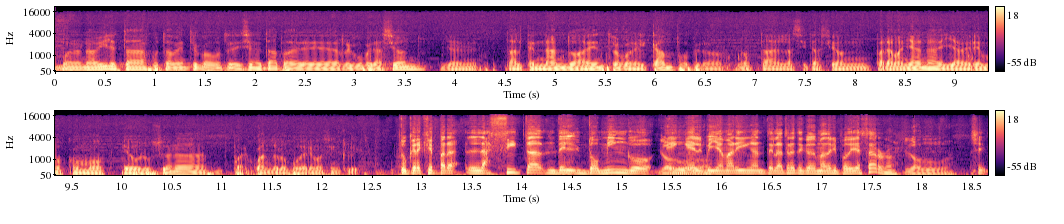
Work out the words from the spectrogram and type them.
Bueno, Nabil está justamente, como usted dice, en etapa de recuperación, ya está alternando adentro con el campo, pero no está en la situación para mañana y ya veremos cómo evoluciona, pues, cuándo lo podremos incluir. ¿Tú crees que para la cita del domingo lo en dudo. el Villamarín ante el Atlético de Madrid podría estar o no? Lo dudo. Sí.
